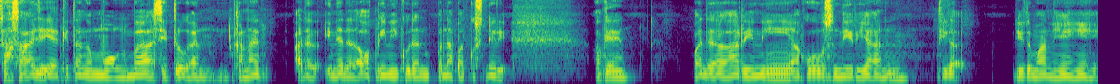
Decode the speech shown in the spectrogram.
sah-sah aja ya kita mau ngebahas itu kan karena ada ini adalah opiniku dan pendapatku sendiri. Oke, pada hari ini aku sendirian, tidak ditemani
